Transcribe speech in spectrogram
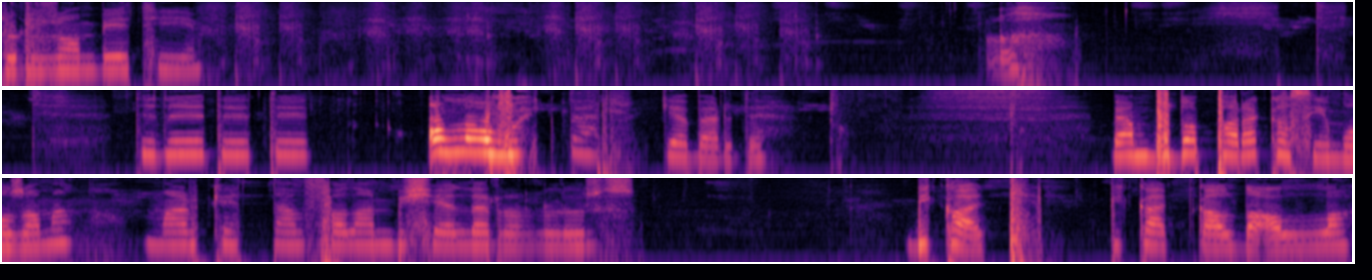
Dur zombi eti Allahu Ekber geberdi. Ben burada para kasayım o zaman. Marketten falan bir şeyler alırız. Bir kalp. Bir kalp kaldı Allah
